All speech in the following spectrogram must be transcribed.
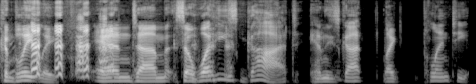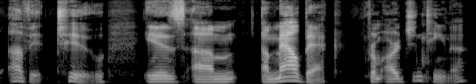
completely. and um, so what he's got, and he's got like plenty of it too, is um, a Malbec from Argentina.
